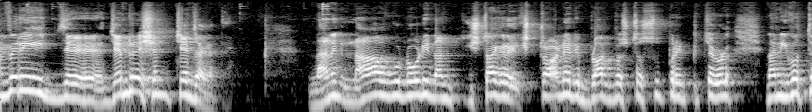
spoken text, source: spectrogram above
ಎವ್ರಿ ಜನ್ರೇಷನ್ ಚೇಂಜ್ ಆಗುತ್ತೆ. ನನಗೆ ನಾವು ನೋಡಿ ನನ್ನ ಇಷ್ಟ ಆಗಿರೋ ಎಕ್ಸ್ಟ್ರಾರ್ನರಿ ಬ್ಲಾಕ್ ಬಸ್ಟರ್ ಸೂಪರ್ ಹಿಟ್ ಪಿಕ್ಚರ್ಗಳು ನಾನು ಇವತ್ತು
